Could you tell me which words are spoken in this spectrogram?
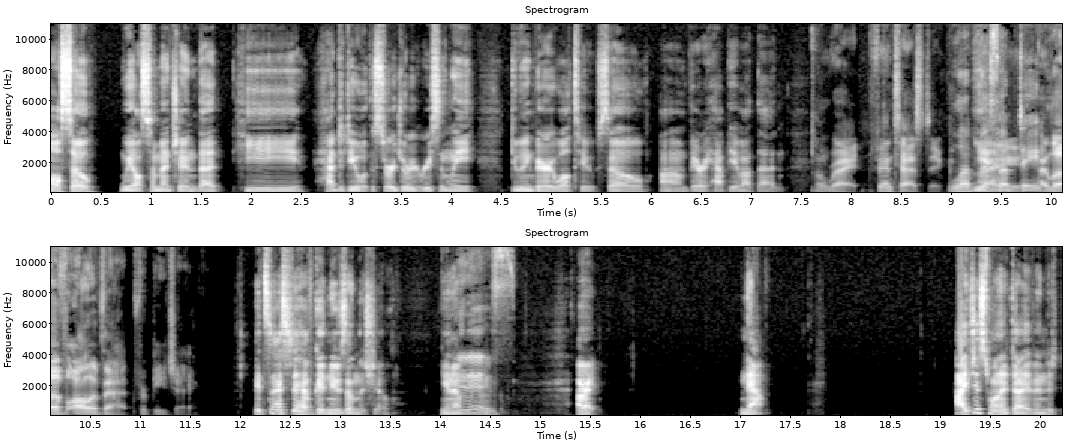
also, we also mentioned that he had to deal with the surgery recently, doing very well too. So um, very happy about that. All right, fantastic. Love Yeah. this update. I love all of that for PJ. It's nice to have good news on the show, you know? It is. All right. Now, I just want to dive into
